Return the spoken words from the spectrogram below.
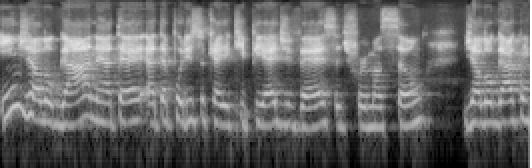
em dialogar, né? Até, até por isso que a equipe é diversa de formação, dialogar com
